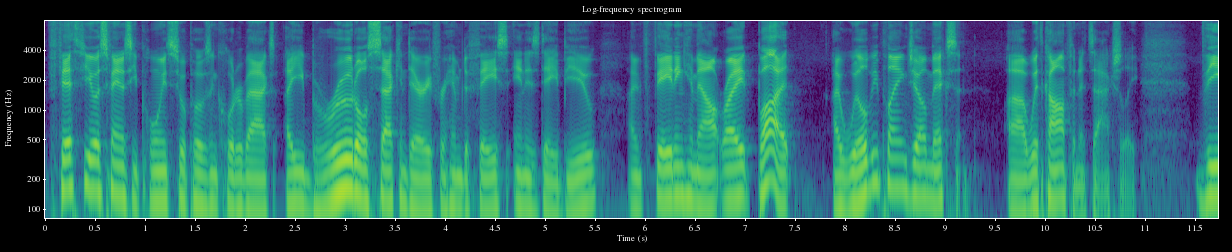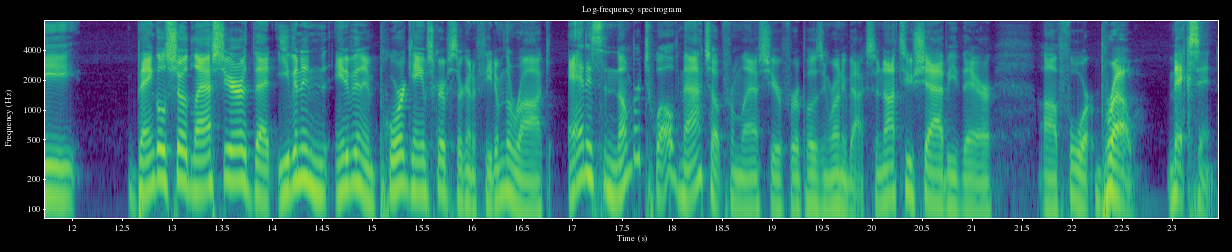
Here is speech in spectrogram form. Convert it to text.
fifth fewest fantasy points to opposing quarterbacks, a brutal secondary for him to face in his debut. I'm fading him outright, but I will be playing Joe Mixon uh, with confidence. Actually, the Bengals showed last year that even in even in poor game scripts, they're going to feed him the rock, and it's the number 12 matchup from last year for opposing running backs, so not too shabby there uh, for bro Mixon.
